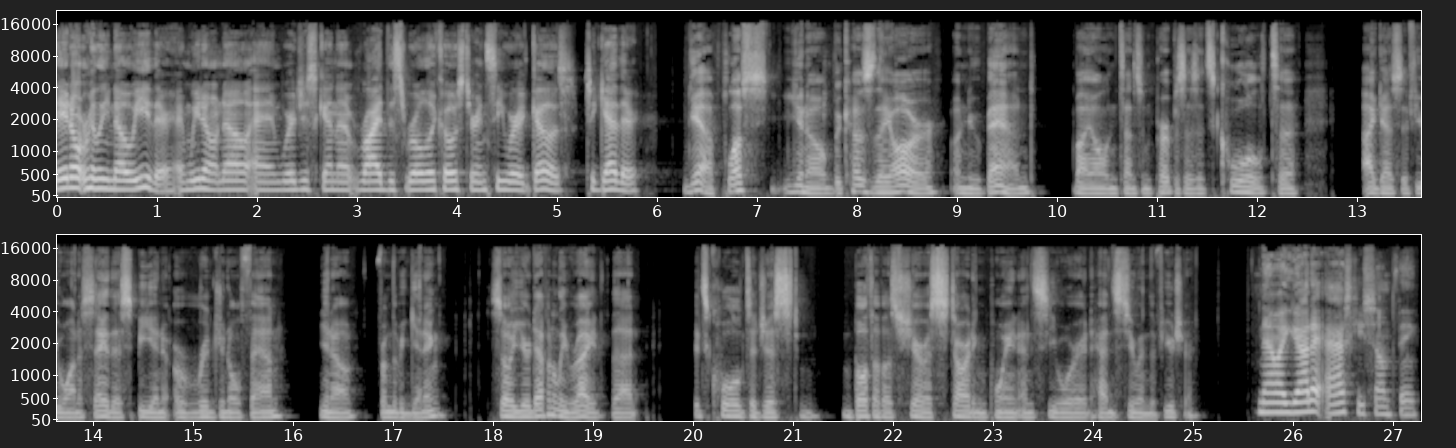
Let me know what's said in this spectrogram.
they don't really know either and we don't know and we're just going to ride this roller coaster and see where it goes together. Yeah, plus, you know, because they are a new band by all intents and purposes, it's cool to I guess if you want to say this, be an original fan you know, from the beginning. So you're definitely right that it's cool to just both of us share a starting point and see where it heads to in the future. Now, I gotta ask you something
